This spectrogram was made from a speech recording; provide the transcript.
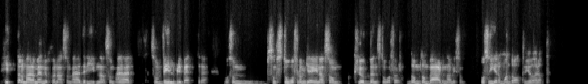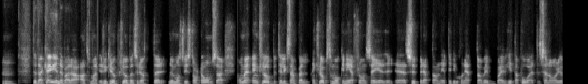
hitta de här människorna som är drivna, som, är, som vill bli bättre och som, som står för de grejerna som klubben står för, de, de värdena liksom. Och så ger de mandat att göra det. Mm. Det där kan ju innebära att man rycker upp klubbens rötter. Nu måste vi starta om så här. Om en klubb, till exempel, en klubb som åker ner från, säg, eh, superettan ner till division 1, vi bara hittar på ett scenario.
